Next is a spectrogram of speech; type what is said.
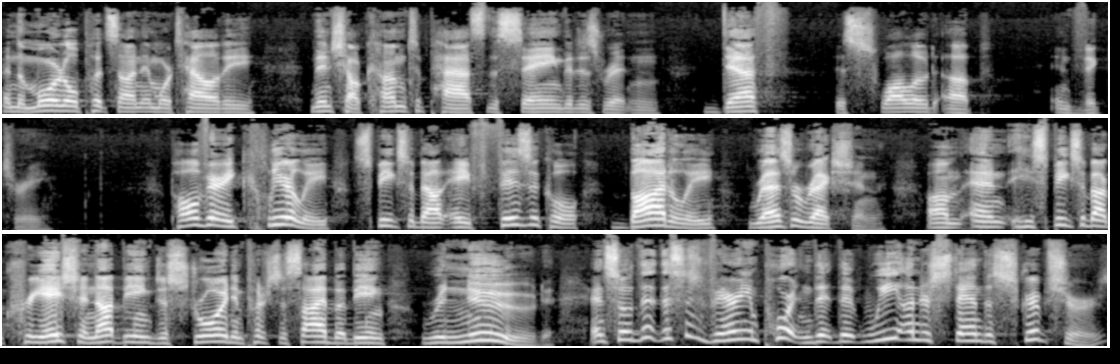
and the mortal puts on immortality, then shall come to pass the saying that is written Death is swallowed up in victory. Paul very clearly speaks about a physical, bodily resurrection. Um, and he speaks about creation not being destroyed and pushed aside, but being renewed. And so th- this is very important that, that we understand the scriptures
